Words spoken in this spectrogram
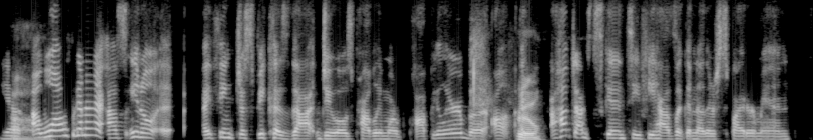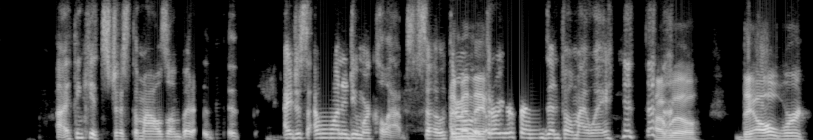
Yeah. Um, well, I was gonna ask. You know, I think just because that duo is probably more popular, but I'll. I, will have to ask Skin see if he has like another Spider-Man. I think it's just the Miles one, but uh, I just I want to do more collabs. So throw, I mean, they, throw your friends info my way. I will. They all work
